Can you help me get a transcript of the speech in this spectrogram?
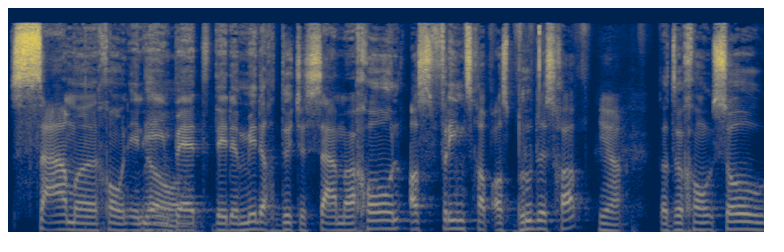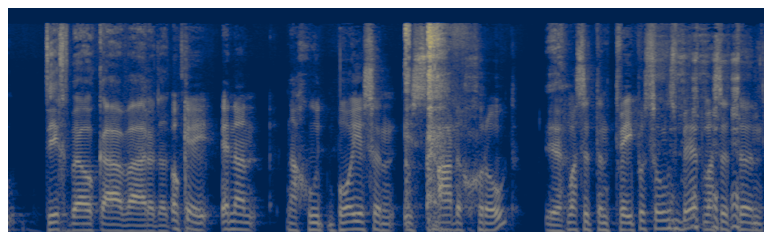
samen, gewoon in Ja. één bed. Deden middagdutjes samen, gewoon als vriendschap, als broederschap. Ja. Dat we gewoon zo dicht bij elkaar waren. Dat, Oké, en dan... Nou goed, Boy is, een, is aardig groot. Was het een tweepersoonsbed? Was het een...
